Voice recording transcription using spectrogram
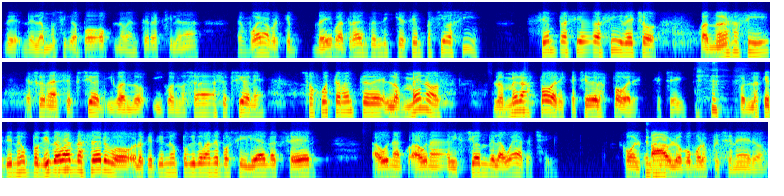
de, la música pop noventera chilena es bueno porque de ahí para atrás entendís que siempre ha sido así. Siempre ha sido así. De hecho, cuando no es así, es una excepción. Y cuando, y cuando son excepciones, son justamente de los menos los menos pobres, ¿cachai? De los pobres, ¿cachai? Por los que tienen un poquito más de acervo, o los que tienen un poquito más de posibilidad de acceder a una, a una visión de la weá, ¿cachai? Como el Pablo, como los prisioneros.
